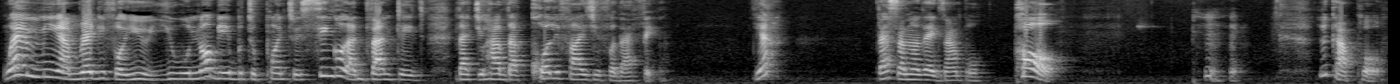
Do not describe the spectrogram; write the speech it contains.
When me, I'm ready for you, you will not be able to point to a single advantage that you have that qualifies you for that thing. Yeah? That's another example. Paul. Look at Paul.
